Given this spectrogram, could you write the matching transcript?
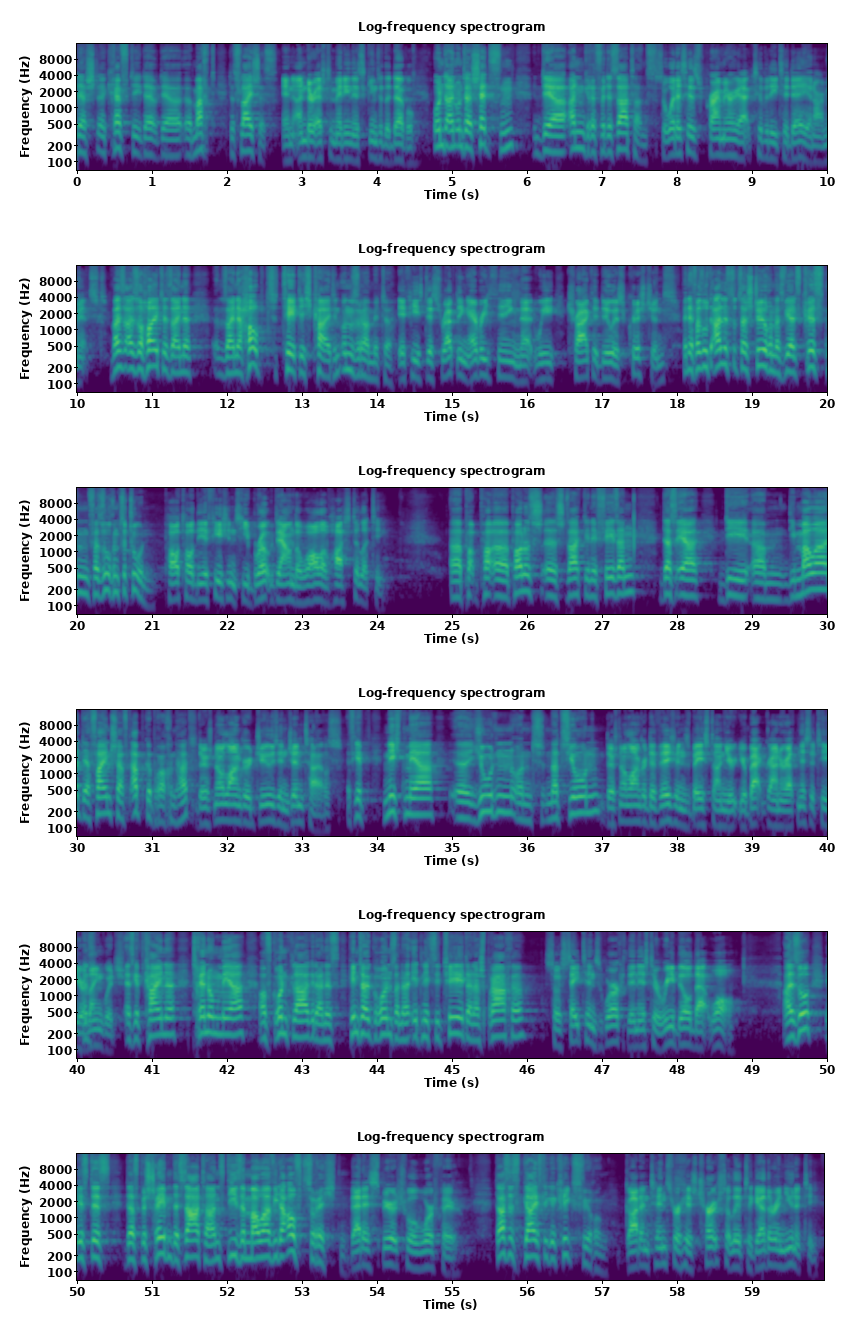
der Kräfte, der, der äh, Macht des Fleisches. and underestimating the schemes of the devil. Und ein Unterschätzen der Angriffe des Satans. So, what is his primary activity today in our midst? Was ist also heute seine, seine Haupttätigkeit in unserer Mitte? If he's disrupting everything that we try to do as Christians, Wenn er versucht, alles zu zerstören, was wir als Christen versuchen zu tun. Paul told the Ephesians he broke down the wall of hostility. Äh, äh, Paulus äh, sagt den Ephesern, dass er die, ähm, die Mauer der Feindschaft abgebrochen hat. There's no longer Jews and Gentiles. Es gibt nicht mehr äh, Juden und Nationen. There's no longer divisions based on your, your background or ethnicity or language. Es gibt keine Trennung mehr auf Grundlage deines Hintergrunds, deiner Ethnizität, deiner Sprache. So Satan's work then is to rebuild that wall. Also ist es das Bestreben des Satans, diese Mauer wieder aufzurichten. That is spiritual warfare. Das ist geistige Kriegsführung. God intends for his church to live together in unity.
